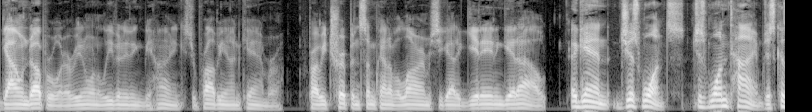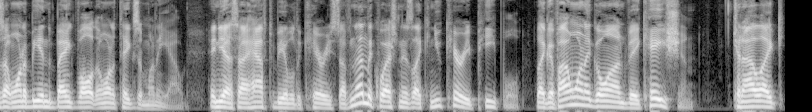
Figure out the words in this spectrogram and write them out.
gowned up or whatever. You don't want to leave anything behind because you're probably on camera probably tripping some kind of alarm. So you got to get in and get out. Again, just once, just one time, just because I want to be in the bank vault, and I want to take some money out. And yes, I have to be able to carry stuff. And then the question is like, can you carry people? Like, if I want to go on vacation, can I like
